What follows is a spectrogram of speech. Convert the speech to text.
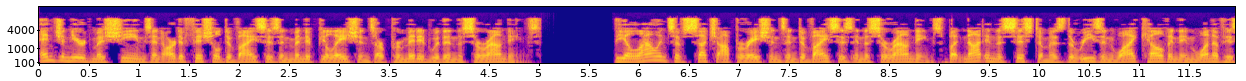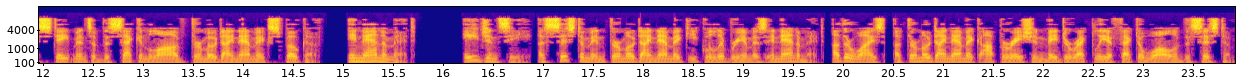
Engineered machines and artificial devices and manipulations are permitted within the surroundings. The allowance of such operations and devices in the surroundings but not in the system is the reason why Kelvin in one of his statements of the second law of thermodynamics spoke of «inanimate» agency. A system in thermodynamic equilibrium is inanimate, otherwise, a thermodynamic operation may directly affect a wall of the system.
